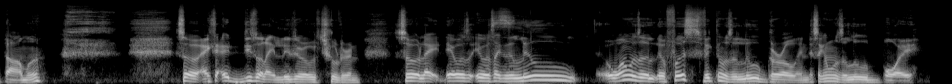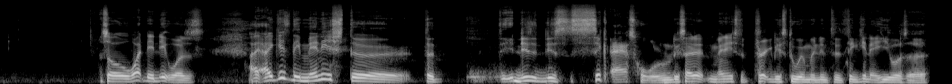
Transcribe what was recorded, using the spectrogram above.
Dahmer. so actually, these were like literal children. So like there was it was like the little one was a, the first victim was a little girl and the second one was a little boy. So what they did was, I, I guess they managed to to this this sick asshole decided managed to trick these two women into thinking that he was a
